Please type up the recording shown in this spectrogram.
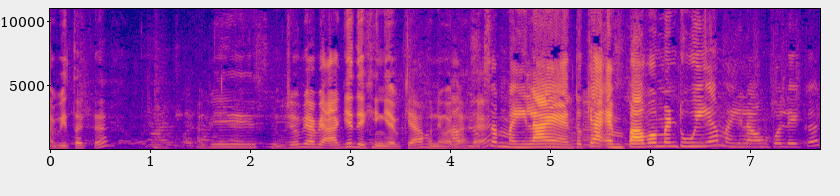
अभी तक अभी जो भी अभी आगे देखेंगे अब क्या होने वाला आप लोग है। सब महिलाएँ हैं तो क्या एम्पावरमेंट हुई है महिलाओं को लेकर?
